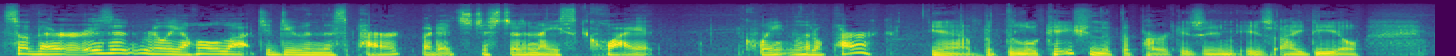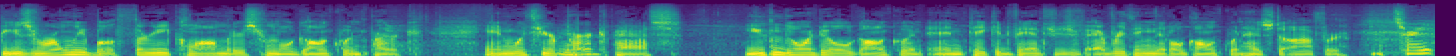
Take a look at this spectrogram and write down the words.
So there isn't really a whole lot to do in this park, but it's just a nice, quiet, quaint little park. Yeah, but the location that the park is in is ideal because we're only about 30 kilometers from Algonquin Park. And with your park pass, you can go into Algonquin and take advantage of everything that Algonquin has to offer. That's right.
